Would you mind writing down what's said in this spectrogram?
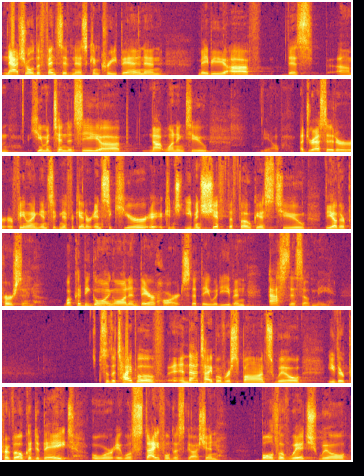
natural defensiveness can creep in, and maybe uh, this um, human tendency, uh, not wanting to, you know, address it or, or feeling insignificant or insecure, it, it can even shift the focus to the other person. What could be going on in their hearts that they would even ask this of me? So, the type of, and that type of response will either provoke a debate or it will stifle discussion, both of which will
